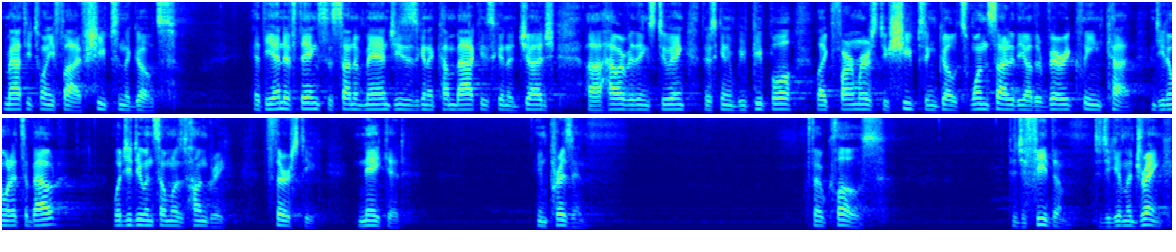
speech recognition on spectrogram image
Matthew 25, sheeps and the goats. At the end of things, the Son of Man, Jesus is going to come back. He's going to judge uh, how everything's doing. There's going to be people like farmers do sheep and goats, one side or the other, very clean cut. And do you know what it's about? What'd you do when someone was hungry? Thirsty, naked, in prison, without clothes? Did you feed them? Did you give them a drink? Did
